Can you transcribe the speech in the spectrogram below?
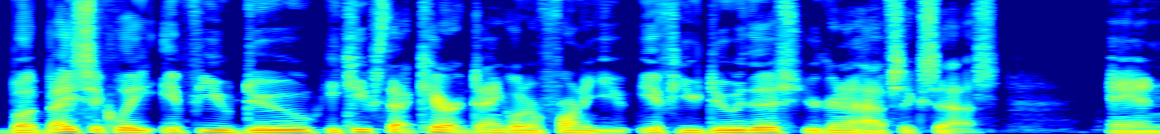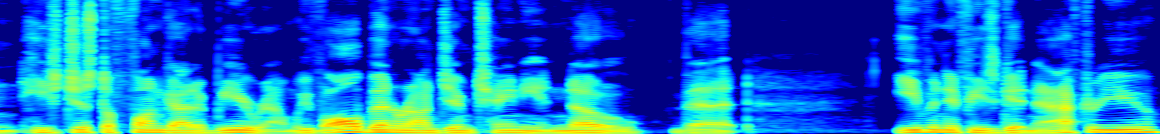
But basically, if you do, he keeps that carrot dangled in front of you. If you do this, you're going to have success. And he's just a fun guy to be around. We've all been around Jim Chaney and know that even if he's getting after you,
